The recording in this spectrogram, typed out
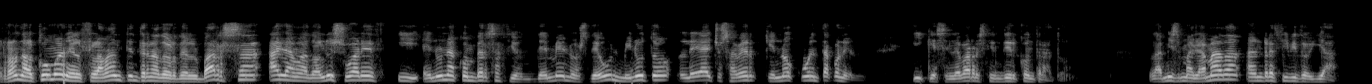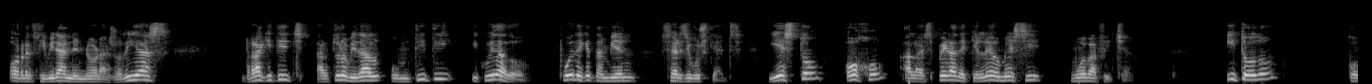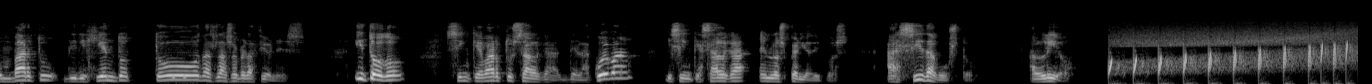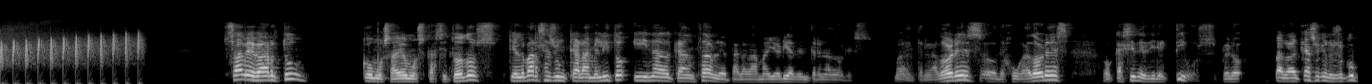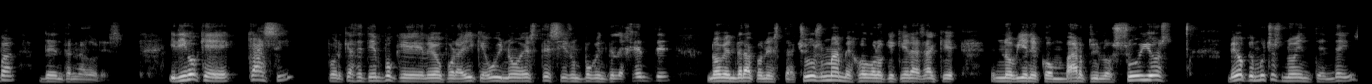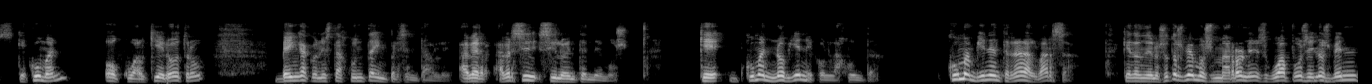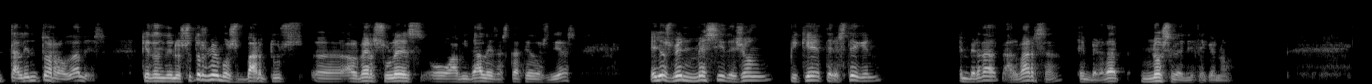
Ronald Koeman, el flamante entrenador del Barça, ha llamado a Luis Suárez y, en una conversación de menos de un minuto, le ha hecho saber que no cuenta con él y que se le va a rescindir contrato. La misma llamada han recibido ya, o recibirán en horas o días, Rakitic, Arturo Vidal, Umtiti y, cuidado, puede que también Sergi Busquets. Y esto, ojo, a la espera de que Leo Messi mueva ficha. Y todo con Bartu dirigiendo todas las operaciones. Y todo sin que Bartu salga de la cueva y sin que salga en los periódicos. Así da gusto. Al lío. ¿Sabe Bartu, como sabemos casi todos, que el Barça es un caramelito inalcanzable para la mayoría de entrenadores? Bueno, entrenadores o de jugadores o casi de directivos, pero para el caso que nos ocupa, de entrenadores. Y digo que casi porque hace tiempo que leo por ahí que, uy, no, este sí es un poco inteligente, no vendrá con esta chusma, me juego lo que quieras ya que no viene con Barto y los suyos. Veo que muchos no entendéis que Kuman o cualquier otro venga con esta junta impresentable. A ver, a ver si, si lo entendemos. Que Kuman no viene con la junta. Kuman viene a entrenar al Barça. Que donde nosotros vemos marrones guapos, ellos ven talento raudales que donde nosotros vemos Bartus, eh, Albert Solés o Avidales hasta hace dos días, ellos ven Messi, De Jong, Piqué, Ter Stegen. En verdad, al Barça, en verdad, no se le dice que no.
